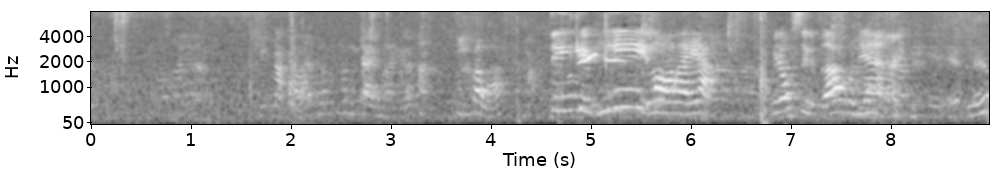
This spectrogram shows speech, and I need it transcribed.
ๆคิดหนักแล้วตั้งใจมาก็ค่ะจริงเปล่าวะจริงดิพี่รออะไรอะ ไม่ต้องสืบแล้วคนเนี้ยแล้ว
